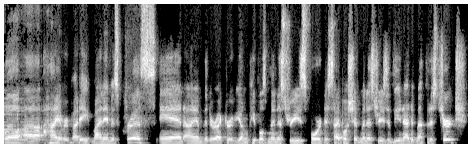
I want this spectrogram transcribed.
Well, uh, hi, everybody. My name is Chris, and I am the Director of Young People's Ministries for Discipleship Ministries of the United Methodist Church.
